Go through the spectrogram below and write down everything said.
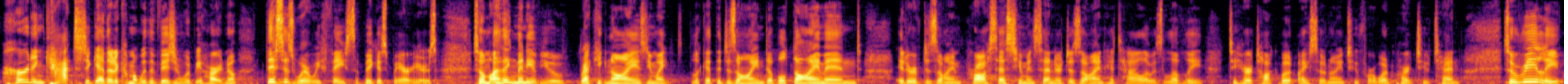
herding cats together to come up with a vision would be hard. No, this is where we face the biggest barriers. So I think many of you recognize, you might look at the design double diamond, iterative design process, human-centered design. Hital, it was lovely to hear talk about ISO 9241 Part 210. So really,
